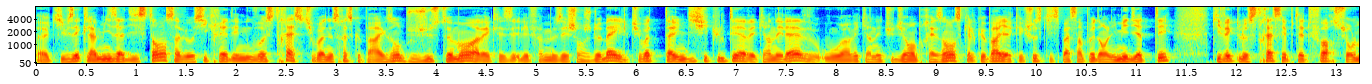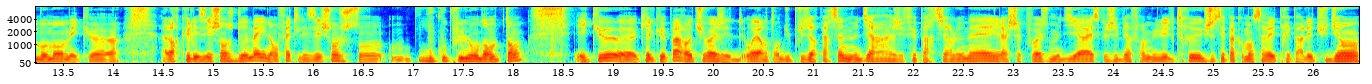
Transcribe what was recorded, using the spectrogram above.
euh, qui faisaient que la mise à distance avait aussi créé des nouveaux stress, tu vois, ne serait-ce que par exemple, justement, avec les, fameux échanges de mails, tu vois, tu une difficulté avec un élève ou avec un étudiant en présence, quelque part, il y a quelque chose qui se passe un peu dans l'immédiateté, qui fait que le stress est peut-être fort sur le moment, mais que, alors que les échanges de mails, en fait, les échanges sont beaucoup plus longs dans le temps, et que, euh, quelque part, tu vois, j'ai entendu plusieurs personnes me dire, ah, j'ai fait partir le mail, à chaque fois, je me dis, ah, est-ce que j'ai bien formulé le truc, je sais pas comment ça va être pris par l'étudiant,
